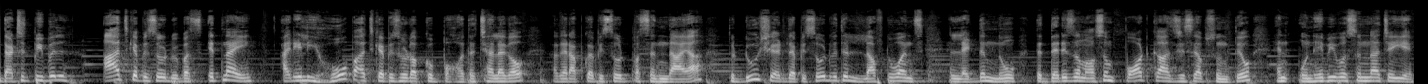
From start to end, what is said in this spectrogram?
That's it people आज के एपिसोड में बस इतना ही। आई रियली होप आज का एपिसोड आपको बहुत अच्छा लगा हो। अगर आपको एपिसोड पसंद आया तो do share the episode with your loved ones and let them know that there is an awesome podcast जिसे आप सुनते हो एंड उन्हें भी वो सुनना चाहिए।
